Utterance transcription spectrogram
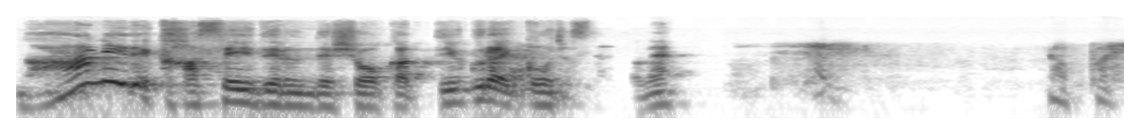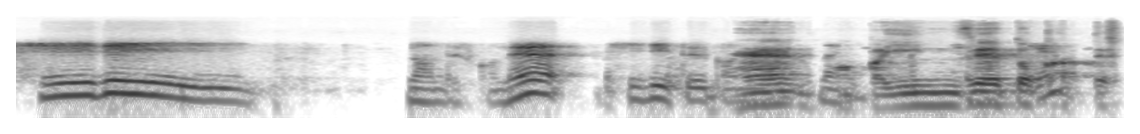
何で稼いでるんでしょうかっていうぐらいゴージャスだったね。やっぱ CD なんですかね。CD というかね、何なんか印税とかってす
